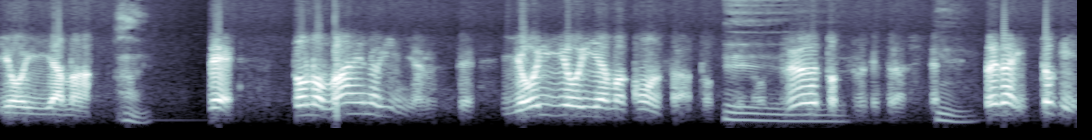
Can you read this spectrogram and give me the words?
よい山はい。で、その前の日にやるんで、よいよい山コンサートっていうのをずーっと続けてらして、うん。それが一時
